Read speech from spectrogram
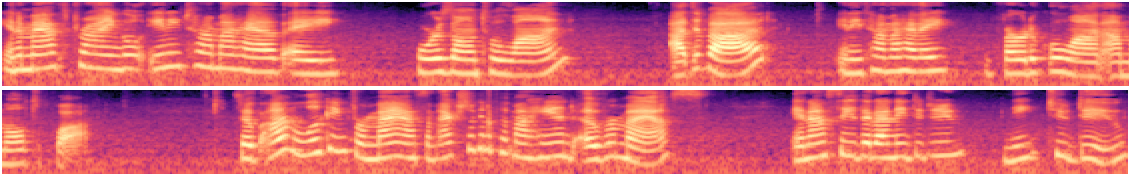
In a math triangle, anytime I have a horizontal line, I divide. Anytime I have a vertical line, I multiply. So if I'm looking for mass, I'm actually going to put my hand over mass, and I see that I need to do need to do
